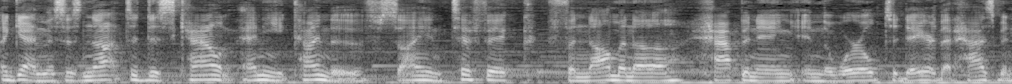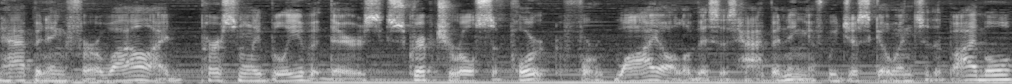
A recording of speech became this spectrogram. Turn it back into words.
Again, this is not to discount any kind of scientific phenomena happening in the world today or that has been happening for a while. I personally believe that there's scriptural support for why all of this is happening if we just go into the Bible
